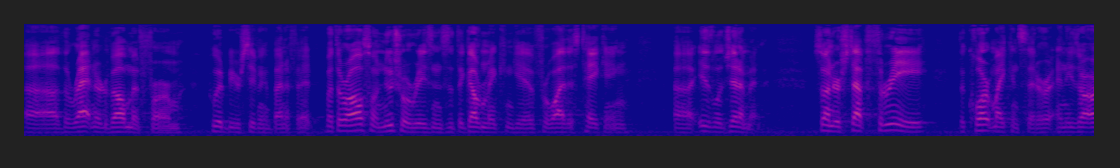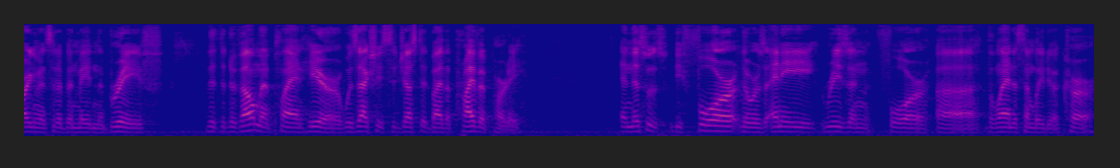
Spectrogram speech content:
uh, the Ratner Development Firm, who would be receiving a benefit. But there are also neutral reasons that the government can give for why this taking uh, is legitimate. So under step three, the court might consider, and these are arguments that have been made in the brief, that the development plan here was actually suggested by the private party. And this was before there was any reason for uh, the land assembly to occur.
